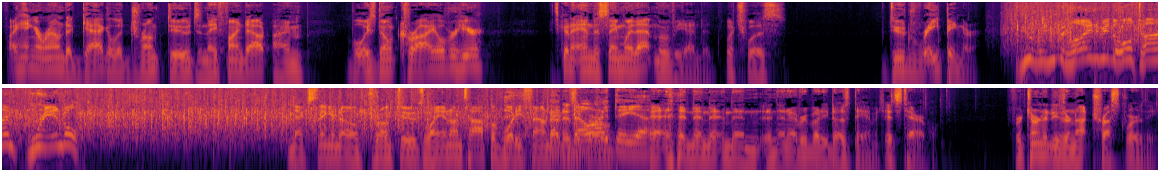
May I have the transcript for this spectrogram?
if I hang around a gaggle of drunk dudes and they find out I'm boys don't cry over here, it's going to end the same way that movie ended, which was dude raping her. You, you've been lying to me the whole time, Randall. Next thing you know, drunk dude's laying on top of what he found out as no a girl. idea. And then and then and then everybody does damage. It's terrible. Fraternities are not trustworthy.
